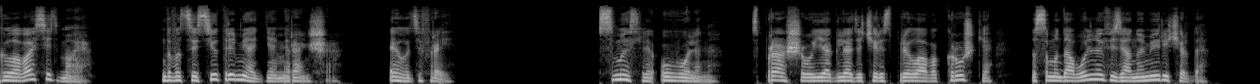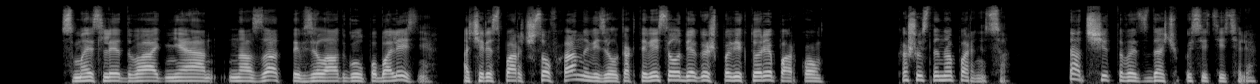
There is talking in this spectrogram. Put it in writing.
Глава седьмая. Двадцатью тремя днями раньше. Элоди Фрей. «В смысле уволена?» Спрашиваю я, глядя через прилавок кружки на самодовольную физиономию Ричарда. «В смысле, два дня назад ты взяла отгул по болезни, а через пару часов Ханна видела, как ты весело бегаешь по Виктория-парку». Кашусь на напарницу. Отсчитывает сдачу посетителя,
